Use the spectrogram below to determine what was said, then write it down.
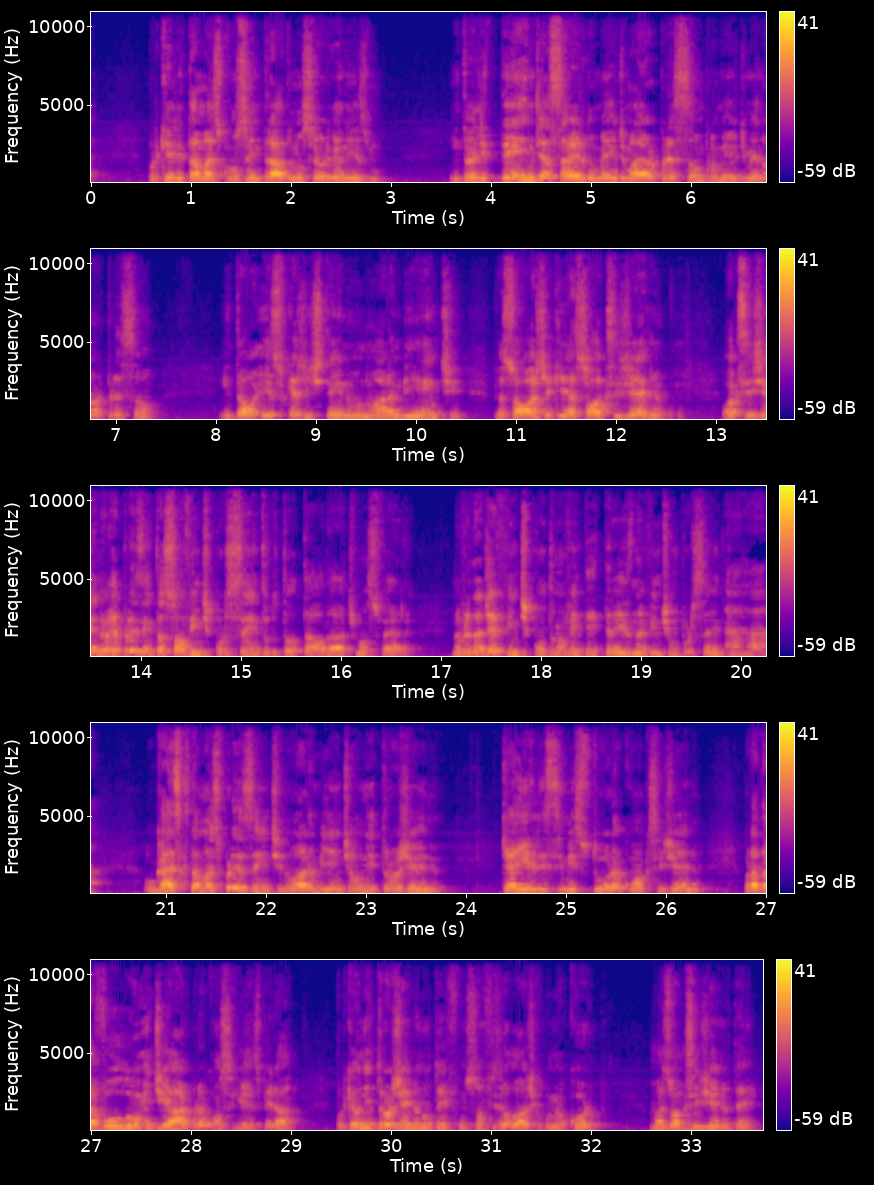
Porque ele está mais concentrado no seu organismo. Então ele tende a sair do meio de maior pressão para o meio de menor pressão. Então, isso que a gente tem no, no ar ambiente, o pessoal acha que é só oxigênio. O oxigênio representa só 20% do total da atmosfera. Na verdade, é 20,93%, não é 21%. Aham. O gás que está mais presente no ar ambiente é o nitrogênio, que aí ele se mistura com oxigênio para dar volume de ar para eu conseguir respirar. Porque o nitrogênio não tem função fisiológica para o meu corpo, mas o oxigênio tem.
